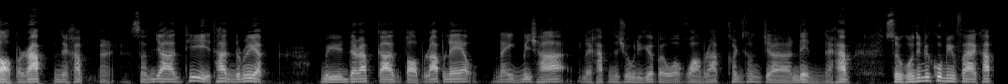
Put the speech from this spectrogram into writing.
ตอบรับนะครับ สัญญาณที่ท่านเรียกมีได้รับการตอบรับแล้วในอีกไม่ช้านะครับ ในช่วงนี้ก็แปลว่าความรักค่อนข้างจะเด่นนะครับ ส่วนคนที่ไม่คู่มีแฟนครับ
